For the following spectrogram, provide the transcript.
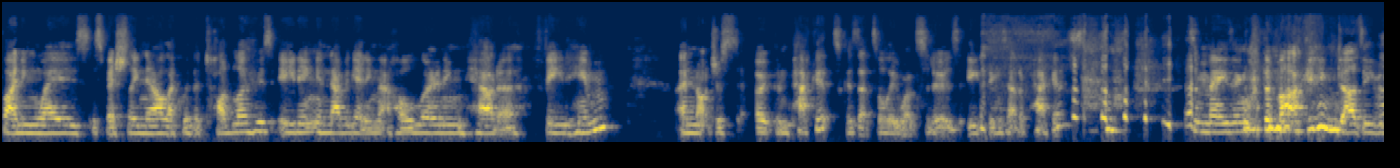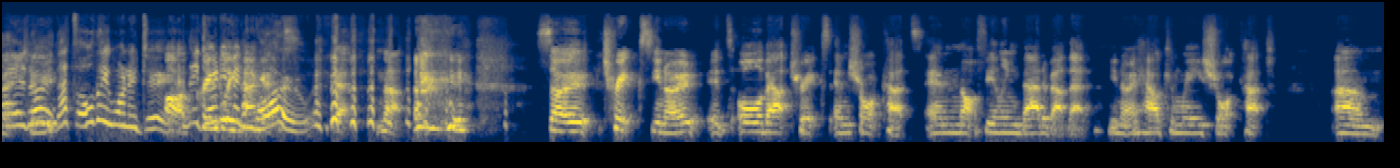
finding ways especially now like with a toddler who's eating and navigating that whole learning how to feed him and not just open packets because that's all he wants to do is eat things out of packets. yeah. It's amazing what the marketing does even. I know that's all they want to do, oh, and they don't even packets. know. yeah, no. so tricks, you know, it's all about tricks and shortcuts, and not feeling bad about that. You know, how can we shortcut? Um,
